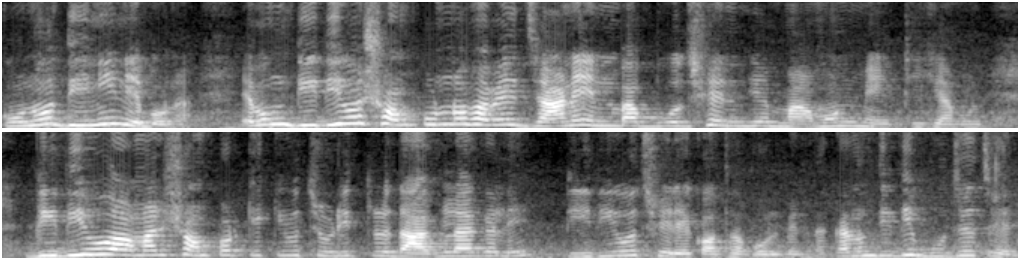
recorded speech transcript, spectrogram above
কোনো দিনই নেব না। এবং দিদিও সম্পূর্ণভাবে জানেন বা বোঝেন যে মামন মেয়েটি কেমন। দিদিও আমার সম্পর্কে কেউ চরিত্র দাগ লাগালে দিদিও ছেড়ে কথা বলবেন না। কারণ দিদি বুঝেছেন।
